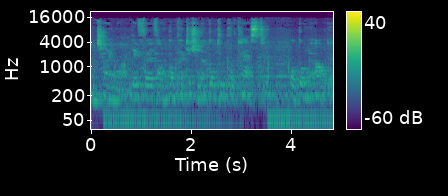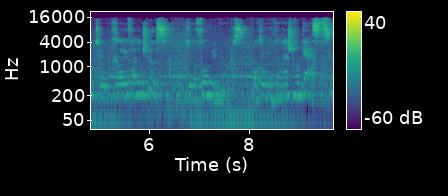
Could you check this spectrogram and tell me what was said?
in China. If a Falun Gong practitioner go to protest or going out to clarify the truth to the foreigners or to international guests.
